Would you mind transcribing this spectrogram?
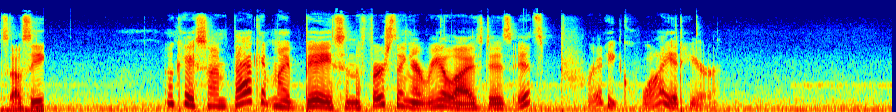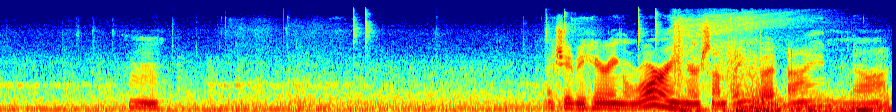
So I'll see. Okay, so I'm back at my base, and the first thing I realized is it's pretty quiet here. Hmm. I should be hearing roaring or something, but I'm not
